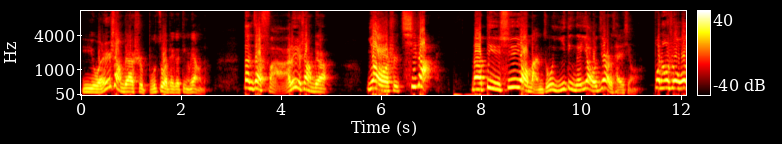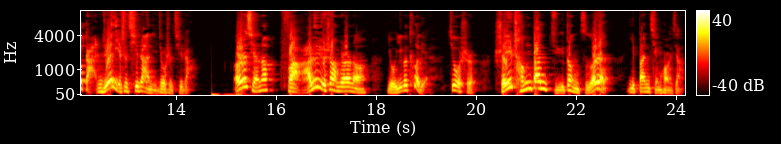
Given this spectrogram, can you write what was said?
语文上边是不做这个定量的，但在法律上边，要是欺诈，那必须要满足一定的要件才行，不能说我感觉你是欺诈，你就是欺诈。而且呢，法律上边呢有一个特点，就是谁承担举证责任，一般情况下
